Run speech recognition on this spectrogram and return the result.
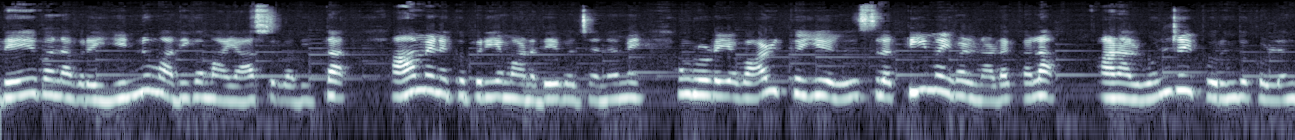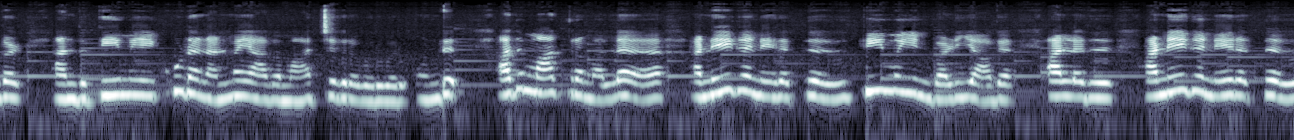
தேவன் அவரை இன்னும் அதிகமாய் ஆசிர்வதித்தார். ஆம் எனக்கு பிரியமான தேவ ஜனமே உங்களுடைய வாழ்க்கையில் சில தீமைகள் நடக்கலாம். ஆனால் ஒன்றை புரிந்து கொள்ளுங்கள். அந்த தீமையை கூட நன்மையாக மாற்றுகிற ஒருவர் உண்டு. அது மாத்திரமல்ல அநேக நேரத்தில் தீமையின் வழியாக அல்லது அநேக நேரத்தில்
